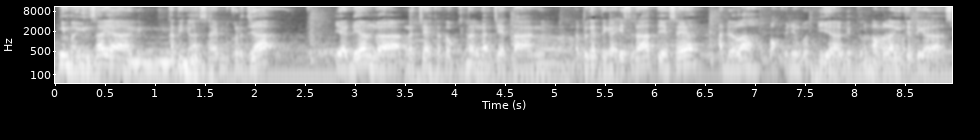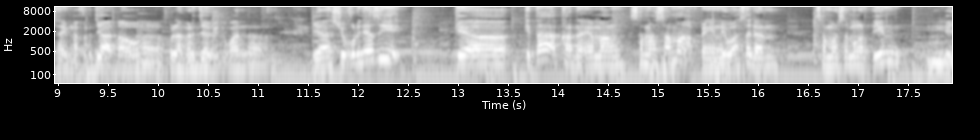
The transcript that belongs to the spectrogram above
ngimbangin saya gitu. ketika saya bekerja ya dia nggak ngechat atau kita nggak chatan. Tapi ketika istirahat ya saya adalah waktunya buat dia gitu. Apalagi ketika saya nggak kerja atau pulang kerja gitu kan. Ya syukurnya sih kayak kita karena emang sama-sama pengen dewasa dan sama-sama ngertiin ya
